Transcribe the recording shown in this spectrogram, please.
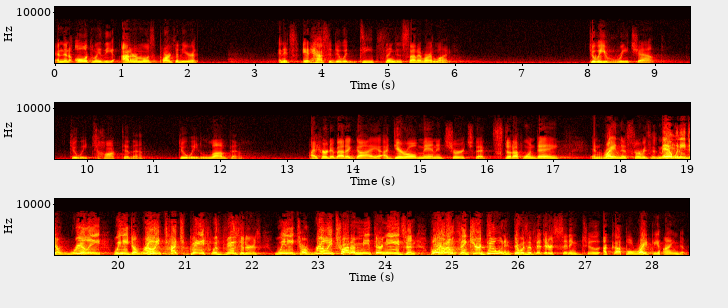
and then ultimately the uttermost parts of the earth. And it's, it has to do with deep things inside of our life. Do we reach out? Do we talk to them? Do we love them? I heard about a guy, a dear old man in church, that stood up one day and right in this he says, man, we need to really, we need to really touch base with visitors. We need to really try to meet their needs. And boy, I don't think you're doing it. There was a visitor sitting, two, a couple right behind him.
